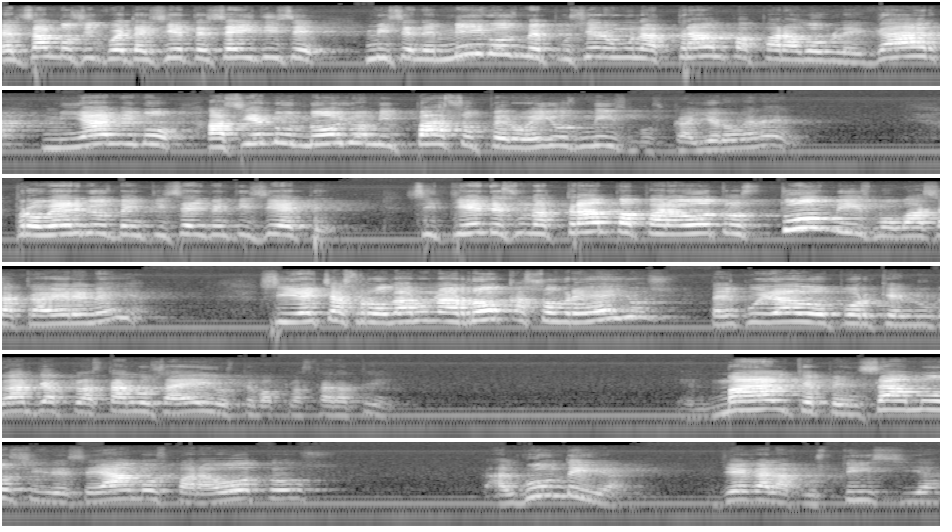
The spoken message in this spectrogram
El Salmo 57, 6 dice, mis enemigos me pusieron una trampa para doblegar mi ánimo, haciendo un hoyo a mi paso, pero ellos mismos cayeron en él. Proverbios 26, 27, si tienes una trampa para otros, tú mismo vas a caer en ella. Si echas rodar una roca sobre ellos, ten cuidado porque en lugar de aplastarlos a ellos, te va a aplastar a ti. El mal que pensamos y deseamos para otros, algún día llega la justicia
